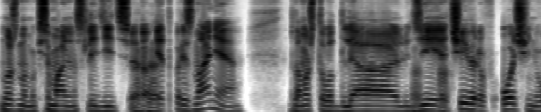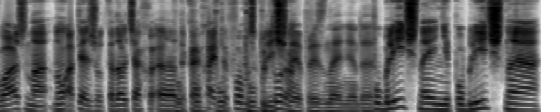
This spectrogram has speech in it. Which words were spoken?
нужно максимально следить. Ага. Это признание Потому что вот для людей, ачиверов, очень важно, ну, опять же, вот когда у тебя э, такая культура... Публичное признание, да. Публичное, не публичное.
